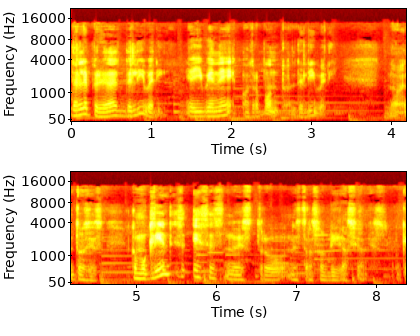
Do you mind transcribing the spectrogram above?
darle prioridad al delivery. Y ahí viene otro punto, el delivery. Entonces, como clientes, esas es nuestro, nuestras obligaciones, ¿ok?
